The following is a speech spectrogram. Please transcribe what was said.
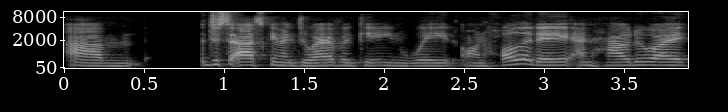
um, just asking like, do I ever gain weight on holiday, and how do I,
